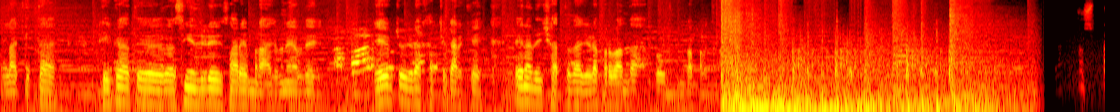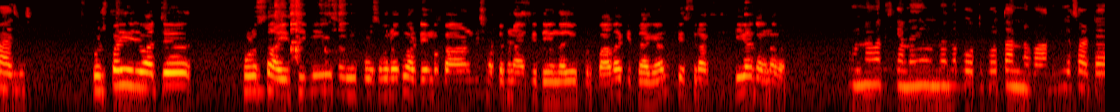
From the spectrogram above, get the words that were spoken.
ਅੱਲਾ ਕੀਤਾ ਠੀਕ ਹੈ ਤੇ ਅਸੀਂ ਜਿਹੜੇ ਸਾਰੇ ਮੁਲਾਜ਼ਮ ਨੇ ਆਪਦੇ ਜੇਬ ਚੋਂ ਜਿਹੜਾ ਖਰਚ ਕਰਕੇ ਇਹਨਾਂ ਦੀ ਛੱਤ ਦਾ ਜਿਹੜਾ ਪ੍ਰਬੰਧ ਹੈ ਉਹ ਕਰਾਂਗੇ ਪੁਸ਼ਪਾ ਜੀ। ਪੁਸ਼ਪਾ ਜੀ ਜੋ ਅੱਜ ਪੁਲਿਸ ਆਈ ਸੀ ਕਿ ਪੁਲਿਸ ਵੱਲੋਂ ਤੁਹਾਡੇ ਮਕਾਨ ਦੀ ਛੱਤ ਬਣਾ ਕੇ ਦੇਣ ਦਾ ਜੋ ਵਾਅਦਾ ਕੀਤਾ ਗਿਆ ਕਿਸ ਤਰ੍ਹਾਂ ਕੀ ਗੱਲ ਕਰਨਾ ਵਾ? ਉਹਨਾਂ ਬਾਰੇ ਕਹਿੰਦੇ ਉਹਨਾਂ ਦਾ ਬਹੁਤ ਬਹੁਤ ਧੰਨਵਾਦ ਵੀ ਉਹ ਸਾਡਾ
